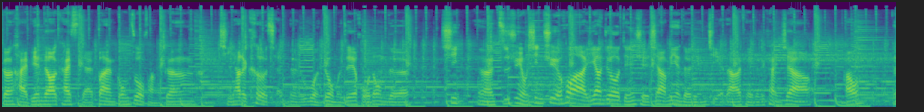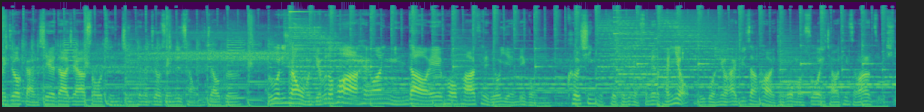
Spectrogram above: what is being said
跟海边都要开始来办工作坊跟其他的课程。那如果你对我们这些活动的兴呃资讯有兴趣的话，一样就点选下面的链接，大家可以再去看一下哦。好。那就感谢大家收听今天的救生日常，我是焦哥。如果你喜欢我们节目的话，欢迎到 Apple Park 留言并给我们五颗星，也可以推荐给身边的朋友。如果你有 IG 账号，也可以跟我们说你想要听什么样的主题。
